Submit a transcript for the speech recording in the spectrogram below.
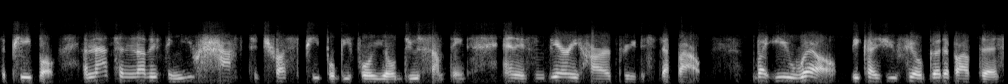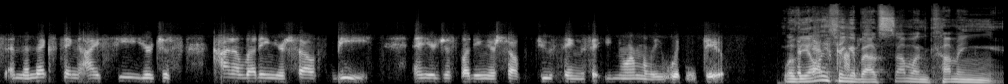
the people. And that's another thing. You have to trust people before you'll do something. And it's very hard for you to step out. But you will because you feel good about this. And the next thing I see, you're just kind of letting yourself be. And you're just letting yourself do things that you normally wouldn't do. Well, the only thing about someone coming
